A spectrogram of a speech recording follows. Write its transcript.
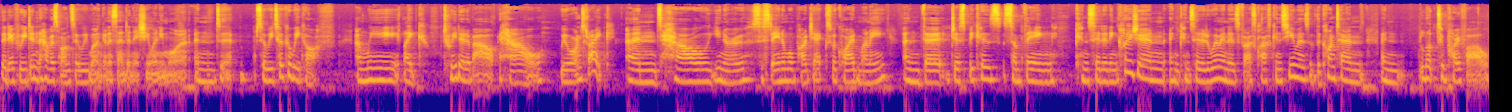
that if we didn't have a sponsor, we weren't going to send an issue anymore. And uh, so we took a week off and we like tweeted about how we were on strike and how, you know, sustainable projects required money and that just because something considered inclusion and considered women as first class consumers of the content and looked to profile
